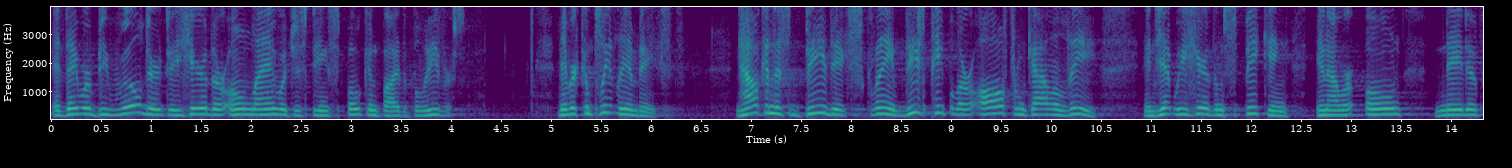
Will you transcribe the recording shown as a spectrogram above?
and they were bewildered to hear their own languages being spoken by the believers. They were completely amazed. And how can this be? They exclaimed. These people are all from Galilee, and yet we hear them speaking in our own native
